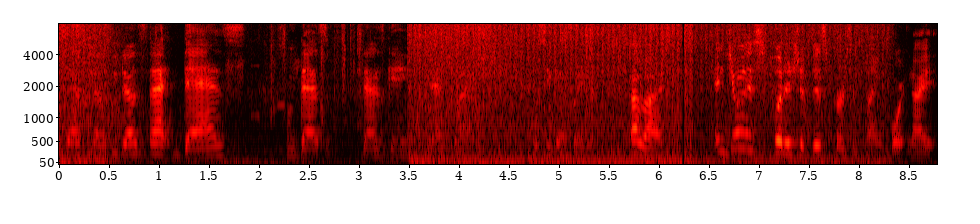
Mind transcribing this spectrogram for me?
you guys know who does that? Daz from Daz Daz Games, Daz Black. We'll see you guys later. Bye bye. Enjoy this footage of this person playing Fortnite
